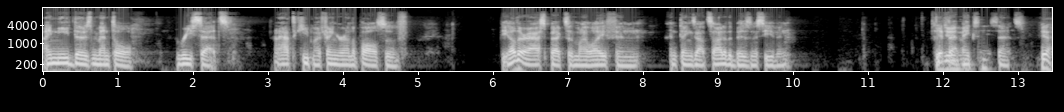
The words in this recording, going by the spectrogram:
I need those mental resets. I have to keep my finger on the pulse of the other aspects of my life and and things outside of the business even. Did if you, that makes any sense. Yeah.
